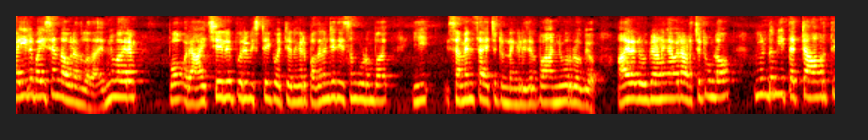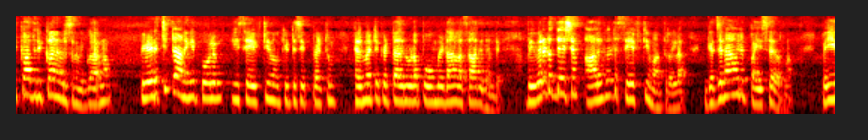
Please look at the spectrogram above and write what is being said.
കയ്യിൽ പൈസ ഉണ്ടാവില്ല എന്നുള്ളതാണ് ഇതിനു പകരം ഇപ്പോൾ ഒരാഴ്ചയിൽ ഇപ്പോൾ ഒരു മിസ്റ്റേക്ക് പറ്റി അല്ലെങ്കിൽ ഒരു പതിനഞ്ച് ദിവസം കൂടുമ്പോൾ ഈ സെമൻസ് അയച്ചിട്ടുണ്ടെങ്കിൽ ചിലപ്പോൾ അഞ്ഞൂറ് രൂപയോ ആയിരം രൂപയാണെങ്കിൽ അവർ അടച്ചിട്ടുണ്ടാവും. വീണ്ടും ഈ തെറ്റ് ആവർത്തിക്കാതിരിക്കാൻ അവർ ശ്രമിക്കും. കാരണം പേടിച്ചിട്ടാണെങ്കിൽ പോലും ഈ സേഫ്റ്റി നോക്കിയിട്ട് സീറ്റ് ബെൽറ്റും ഹെൽമെറ്റ് ഒക്കെ ഇട്ട് അതിലൂടെ പോകുമ്പോൾ ഇടാനുള്ള സാധ്യത അപ്പോൾ അപ്പൊ ഇവരുടെ ഉദ്ദേശം ആളുകളുടെ സേഫ്റ്റി മാത്രമല്ല ഖജനാവിന് പൈസ തരണം. ഇപ്പൊ ഈ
